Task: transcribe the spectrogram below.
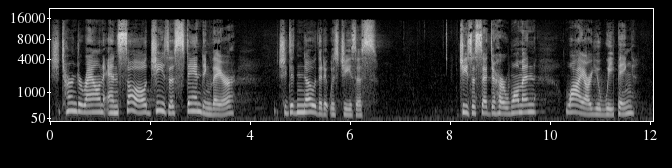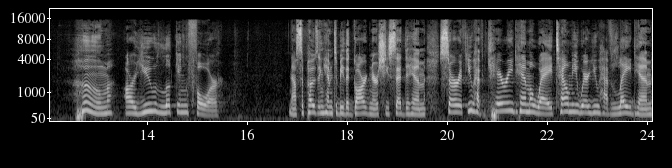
she turned around and saw Jesus standing there, but she didn't know that it was Jesus. Jesus said to her, Woman, why are you weeping? Whom are you looking for? Now, supposing him to be the gardener, she said to him, Sir, if you have carried him away, tell me where you have laid him,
